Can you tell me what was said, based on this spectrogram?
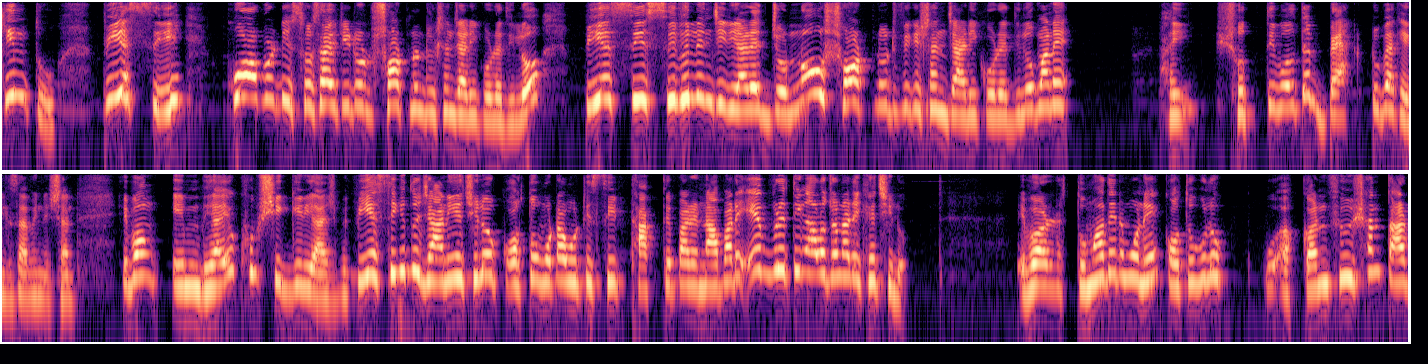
কিন্তু পিএসসি কোঅপারেটিভ সোসাইটিরও শর্ট নোটিফিকেশন জারি করে দিল। পিএসসি সিভিল ইঞ্জিনিয়ারের জন্যও শর্ট নোটিফিকেশান জারি করে দিল। মানে ভাই, সত্যি বলতে ব্যাক টু ব্যাক এক্সামিনেশন এবং এম এমভিআইও খুব শিগগিরই আসবে। পিএসসি কিন্তু জানিয়েছিল কত মোটামুটি সিট থাকতে পারে, না পারে এভরিথিং আলোচনা রেখেছিল। এবার তোমাদের মনে কতগুলো কনফিউশন তার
